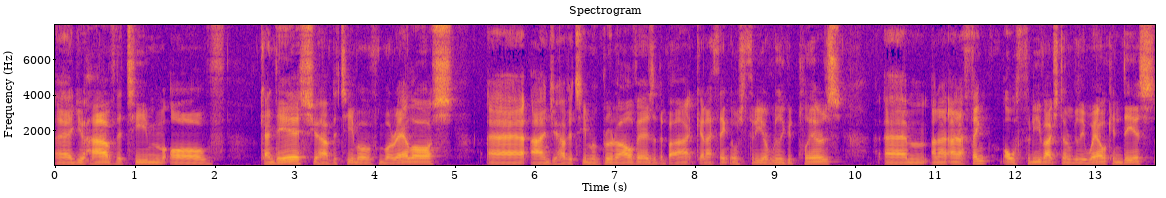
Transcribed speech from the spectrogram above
Uh, you have the team of Candeias, you have the team of Morelos, uh, and you have the team of Bruno Alves at the back, and I think those three are really good players. Um, and, I, and I think all three have actually done really well. Candeias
